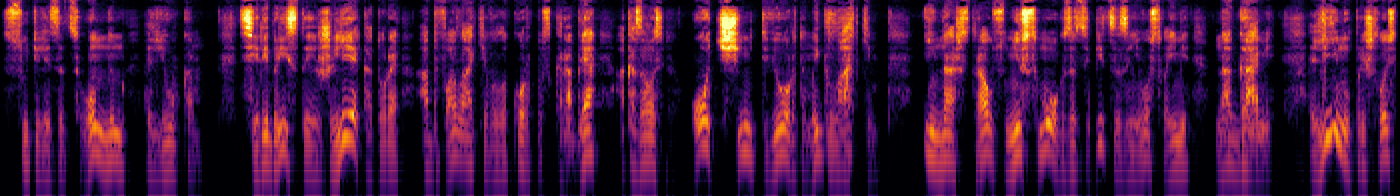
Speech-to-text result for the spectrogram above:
с утилизационным люком. Серебристое желе, которое обволакивало корпус корабля, оказалось очень твердым и гладким, и наш страус не смог зацепиться за него своими ногами. Лину пришлось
